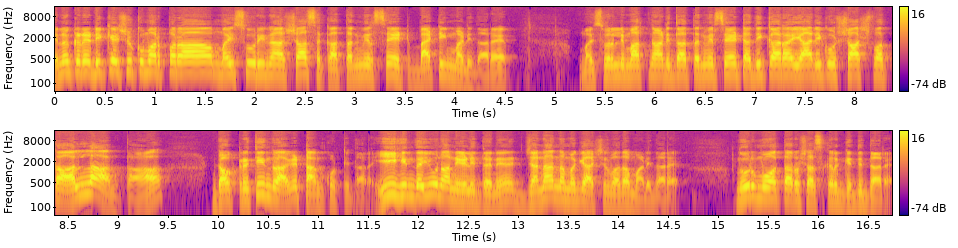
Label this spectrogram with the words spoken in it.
ಇನ್ನೊಂದು ಕಡೆ ಡಿ ಕೆ ಶಿವಕುಮಾರ್ ಪರ ಮೈಸೂರಿನ ಶಾಸಕ ತನ್ವೀರ್ ಸೇಠ್ ಬ್ಯಾಟಿಂಗ್ ಮಾಡಿದ್ದಾರೆ. ಮೈಸೂರಲ್ಲಿ ಮಾತನಾಡಿದ ತನ್ವೀರ್ ಸೇಠ್, ಅಧಿಕಾರ ಯಾರಿಗೂ ಶಾಶ್ವತ ಅಲ್ಲ ಅಂತ ಡಾಕ್ಟರ್ ಯತೀಂದ್ರಗೆ ಟಾಂಗ್ ಕೊಟ್ಟಿದ್ದಾರೆ. ಈ ಹಿಂದೆಯೂ ನಾನು ಹೇಳಿದ್ದೇನೆ, ಜನ ನಮಗೆ ಆಶೀರ್ವಾದ ಮಾಡಿದ್ದಾರೆ. ನೂರ ಮೂವತ್ತಾರು ಶಾಸಕರು ಗೆದ್ದಿದ್ದಾರೆ.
